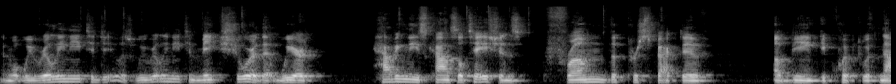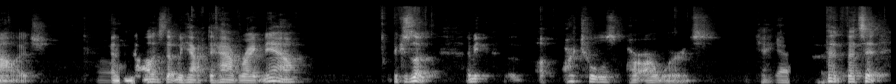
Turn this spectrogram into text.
And what we really need to do is we really need to make sure that we are having these consultations from the perspective of being equipped with knowledge. Oh. And the knowledge that we have to have right now, because look, I mean, our tools are our words. Okay. Yeah. That, that's it.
